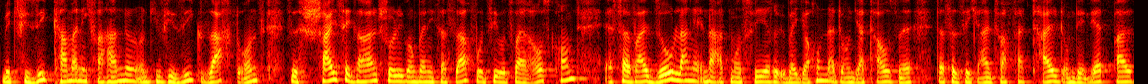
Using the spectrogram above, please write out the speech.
Mit Physik kann man nicht verhandeln und die Physik sagt uns, es ist scheißegal, Entschuldigung, wenn ich das sage, wo CO2 rauskommt. Es verweilt so lange in der Atmosphäre über Jahrhunderte und Jahrtausende, dass es sich einfach verteilt um den Erdball.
